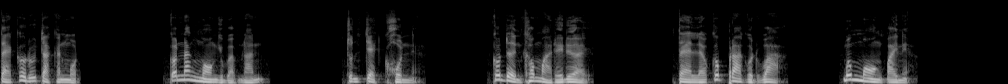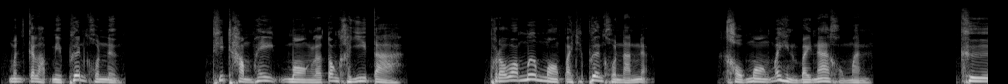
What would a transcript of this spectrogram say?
แต่ก็รู้จักกันหมด ก็นั่งมองอยู่แบบนั้น จนเจ็ดคนเนี่ย ก็เดินเข้ามาเรื่อยๆ แต่แล้วก็ปรากฏว่า เมื่อมองไปเนี่ย มันกลับมีเพื่อนคนหนึ่ง ที่ทำให้มองแล้วต้องขยี้ตา เพราะว่าเมื่อมองไปที่เพื่อนคนนั้นเนี่ย เขามองไม่เห็นใบหน้าของมัน คือ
